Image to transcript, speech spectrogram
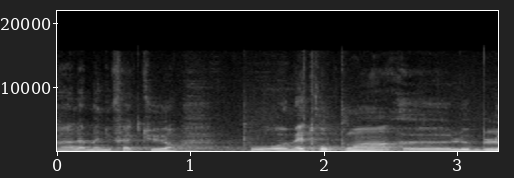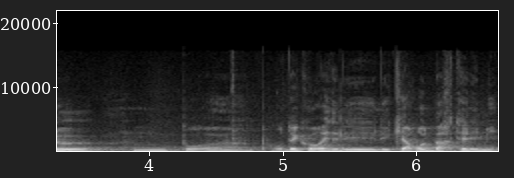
à la manufacture pour mettre au point euh, le bleu pour, pour décorer les, carreaux de Barthélemy.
